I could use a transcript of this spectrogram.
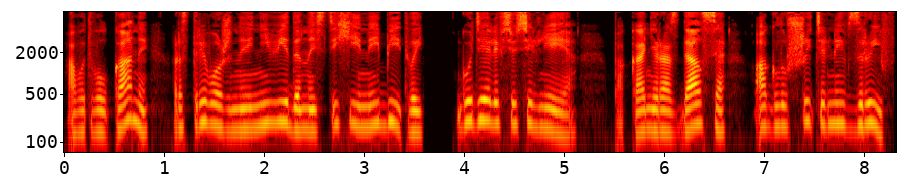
А вот вулканы, растревоженные невиданной стихийной битвой, гудели все сильнее, пока не раздался оглушительный взрыв,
